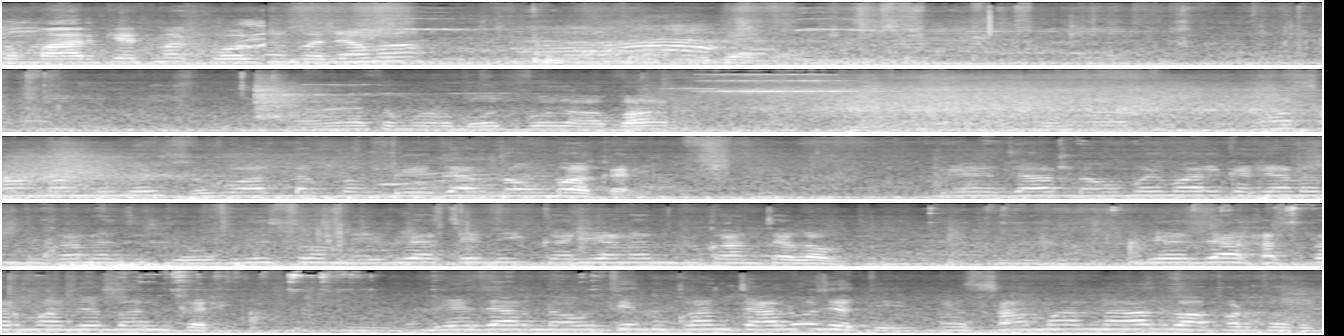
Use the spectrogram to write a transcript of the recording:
તો માર્કેટમાં કોલ મજામાં? હા. તમારો બહુ બહુ આભાર. આ સામાનની શરૂઆત લગભગ બે હજાર નવમાં કરી. બે હજાર નવમાં મારી કરિયાણાની દુકાન જ હતી ઓગણીસો નેવ્યાસીની કરિયાણાની દુકાન ચલાવતો. બે હજાર સત્તરમાં મેં બંધ કરી. બે હજાર નવથી દુકાન ચાલુ જ હતી, પણ સામાન ના જ વાપરતો હતો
